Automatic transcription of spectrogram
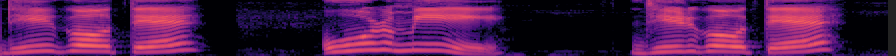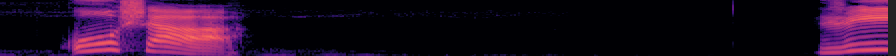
দীর্ঘতে উর্মি। দীর্ঘতে উষা রি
